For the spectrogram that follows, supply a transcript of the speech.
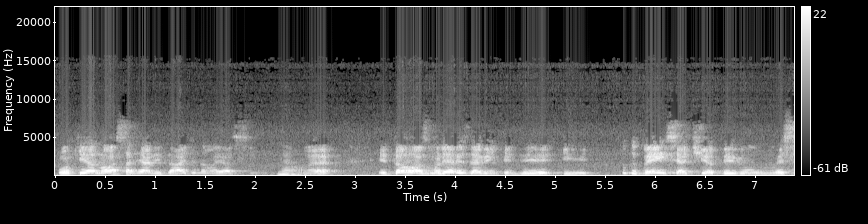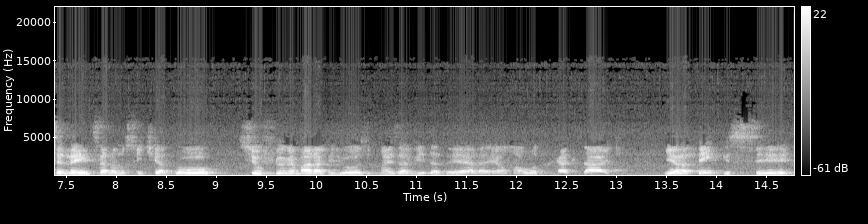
porque a nossa realidade não é assim. Não. não é? Então as mulheres devem entender que tudo bem se a tia teve um excelente, se ela não sentia dor, se o filme é maravilhoso, mas a vida dela é uma outra realidade. E ela tem que ser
